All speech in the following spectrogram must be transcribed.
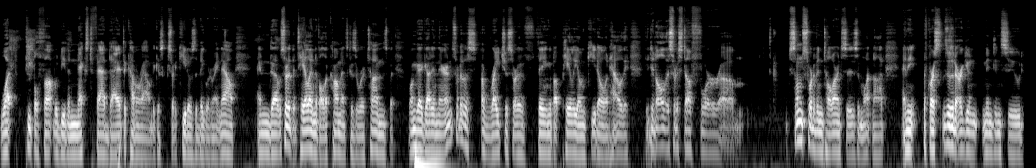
what people thought would be the next fad diet to come around because sort of keto is the big one right now. And uh, was sort of the tail end of all the comments because there were tons. But one guy got in there and sort of a righteous sort of thing about paleo and keto and how they, they did all this sort of stuff for um, some sort of intolerances and whatnot. And he, of course, there's an argument ensued,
